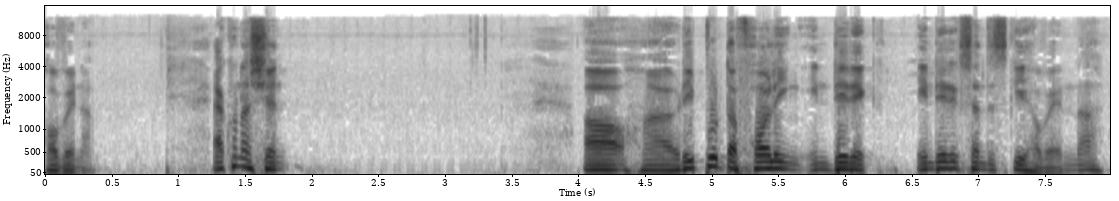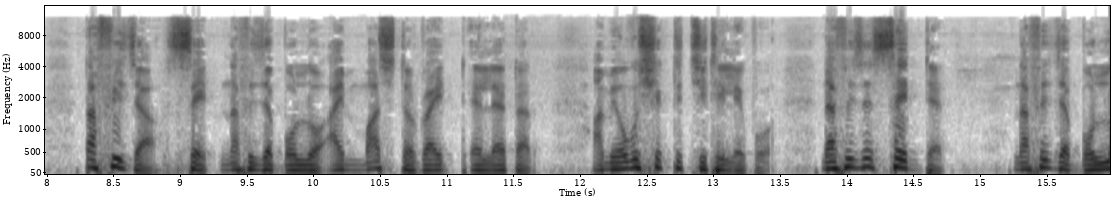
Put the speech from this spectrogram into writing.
হবে না। এখন আসেন report the following indirect indirect sentence কি হবে? না, নাফিজা সেট নাফিজা বলল I must write a letter আমি অবশ্যই একটি চিঠি লিখব। নাফিজা সেট দ্যাট নাফিজা বলল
